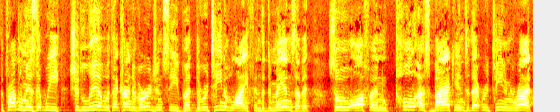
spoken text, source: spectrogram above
The problem is that we should live with that kind of urgency, but the routine of life and the demands of it so often pull us back into that routine and rut.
